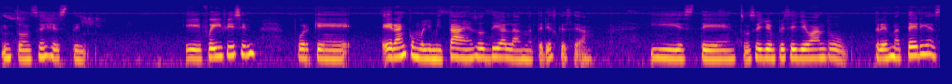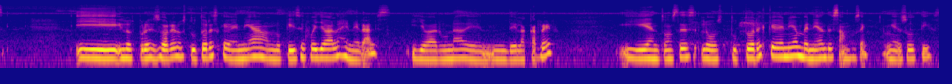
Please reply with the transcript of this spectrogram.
Entonces este y fue difícil porque eran como limitadas esos días las materias que se daban. Y este entonces yo empecé llevando tres materias y los profesores, los tutores que venían, lo que hice fue llevar las generales y llevar una de, la carrera. Y entonces los tutores que venían venían de San José en esos días.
